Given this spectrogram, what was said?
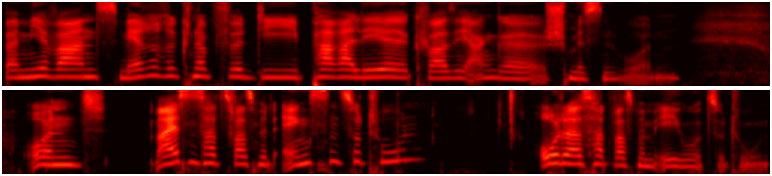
bei mir waren es mehrere Knöpfe, die parallel quasi angeschmissen wurden. Und meistens hat es was mit Ängsten zu tun oder es hat was mit dem Ego zu tun.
